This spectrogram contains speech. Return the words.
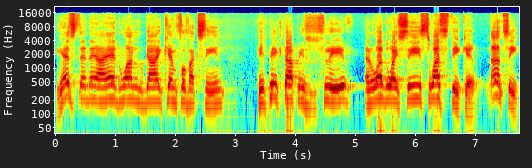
Yesterday I had one guy came for vaccine. He picked up his sleeve, and what do I see? Swastika, Nazi.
